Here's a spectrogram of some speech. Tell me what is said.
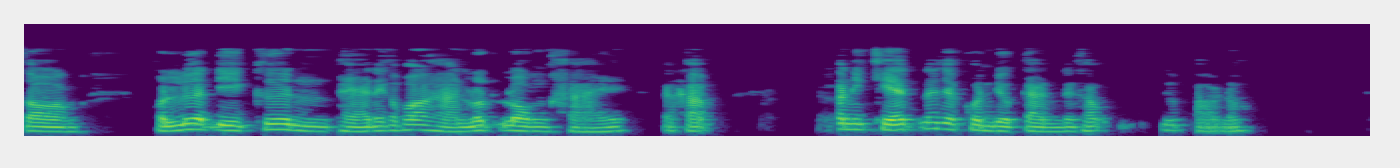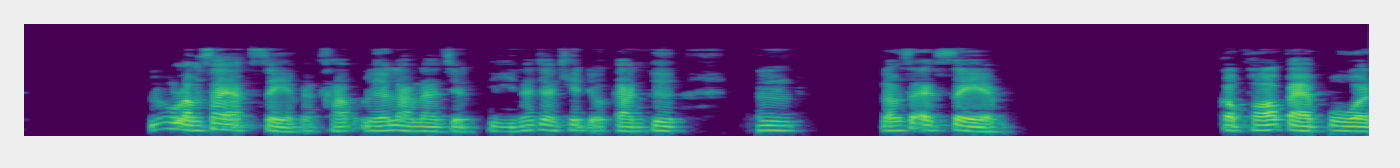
ซอง ผลเลือดดีขึ้น แผลในกระเพาะอาหารลดลงหายนะครับแล้วก็นี่เคสน่าจะคนเดียวกันนะครับ หรือเปล่าเนาะโรคลำไส้อักเสบนะครับเรื้อรังนานเจ็ดปี น่าจะเคสเดียวกันคือลำไส้อักเสบกระเพาะแปรปรวน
